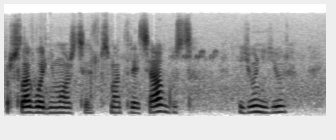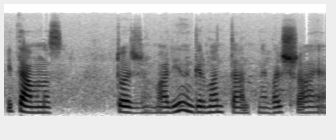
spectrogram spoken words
Прошлогодний можете посмотреть. Август, июнь, июль. И там у нас тоже малина германтантная, большая,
